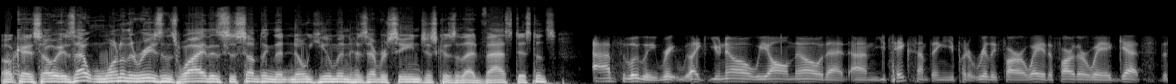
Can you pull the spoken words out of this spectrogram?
Okay, so is that one of the reasons why this is something that no human has ever seen, just because of that vast distance? Absolutely. Like you know, we all know that um, you take something, and you put it really far away. The farther away it gets, the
